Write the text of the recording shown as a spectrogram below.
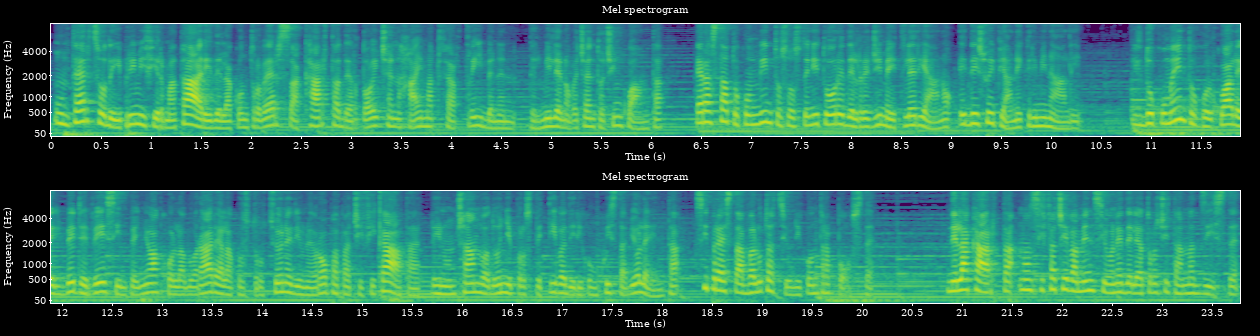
Un terzo dei primi firmatari della controversa Charta der Deutschen Heimatvertriebenen del 1950 era stato convinto sostenitore del regime hitleriano e dei suoi piani criminali. Il documento col quale il BDV si impegnò a collaborare alla costruzione di un'Europa pacificata, rinunciando ad ogni prospettiva di riconquista violenta, si presta a valutazioni contrapposte. Nella carta non si faceva menzione delle atrocità naziste,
